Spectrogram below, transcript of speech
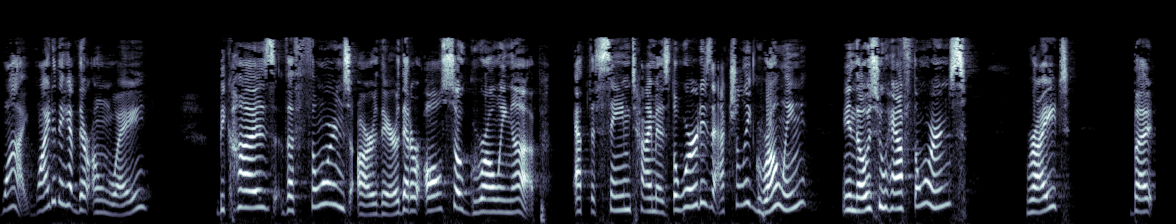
why? Why do they have their own way? Because the thorns are there that are also growing up at the same time as the word is actually growing in those who have thorns, right? But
